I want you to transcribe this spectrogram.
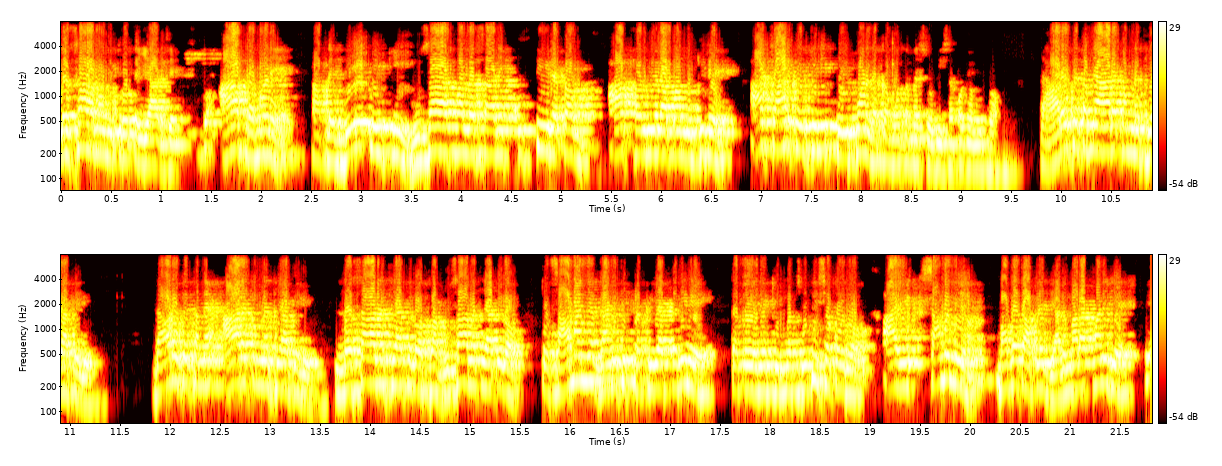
લસાનો મિત્રો તૈયાર છે. તો આ પ્રમાણે આપણે બે પૈકી ગુસા અથવા લસાની ખૂટતી રકમ આ ફોર્મ્યુલામાં મૂકીને આ ચાર પૈકીની કોઈ પણ રકમો તમે શોધી શકો છો મિત્રો. ધારો કે તમને આ રકમ નથી આપેલી. ધારો કે તમે આ રકમ નથી આપેલી, લસા નથી આપેલો અથવા ભૂસા નથી આપેલો, તો સામાન્ય ગાણિતિક પ્રક્રિયા કરીને તમે એની કિંમત શોધી શકો છો. આ એક સામાન્ય બાબત આપણે ધ્યાનમાં રાખવાની છે કે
